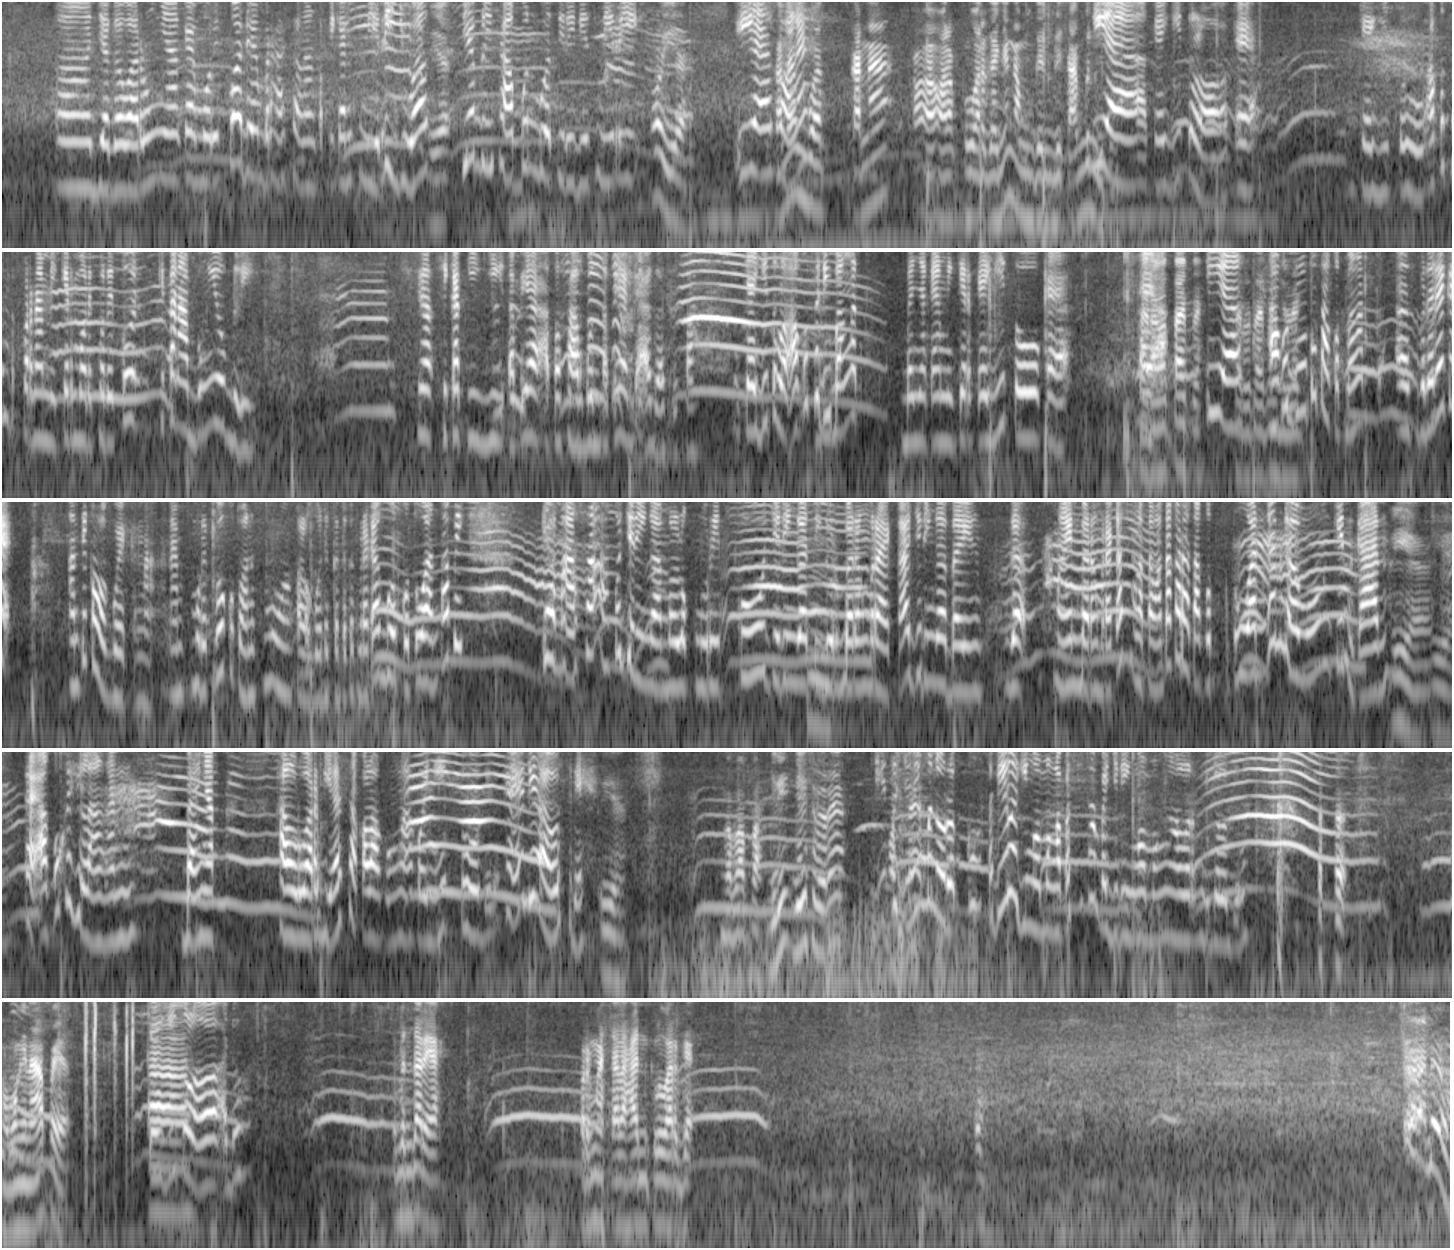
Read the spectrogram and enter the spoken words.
eh, jaga warungnya kayak muridku ada yang berhasil nangkep ikan sendiri jual Iya. dia beli sabun buat diri dia sendiri Oh iya. iya Karena soalnya buat karena uh, orang keluarganya nggak mungkin beli sabun. gitu. Iya, kayak gitu loh, kayak kayak gitu. Aku sempet pernah mikir murid-muridku kita nabung yuk beli sikat, sikat gigi tapi ya atau sabun tapi agak-agak susah. Kayak gitu loh. Aku sedih banget banyak yang mikir kayak gitu, kayak kayak Stereotype ya. iya. Aku dulu tuh takut banget eh, sebenarnya kayak nanti kalau gue kena, murid gue kutuan semua. Kalau gue deket-deket mereka gue kutuan. Tapi ya masa aku jadi nggak meluk muridku, jadi nggak tidur bareng mereka, jadi nggak main nggak main bareng mereka semata-mata karena takut kutuan kan nggak mungkin kan? Iya, iya. Kayak aku kehilangan banyak hal luar biasa kalau aku ngelakuin itu. Gitu. Kayaknya dia haus deh. Iya. Nggak apa-apa. Jadi jadi sebenarnya Gitu. Maksudnya- Jadi menurutku tadi lagi ngomong apa sih sampai jadi ngomong ngalur gitu gini? ngomongin apa ya? Kayak Ah. gitu loh. Aduh. Sebentar ya. Permasalahan keluarga. Eh. Aduh.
